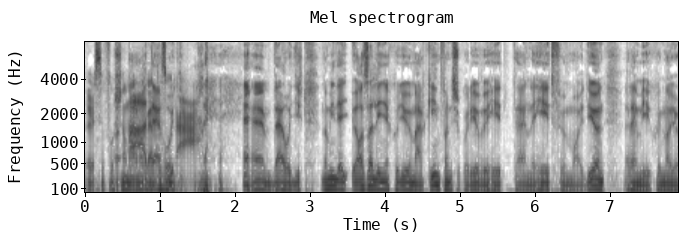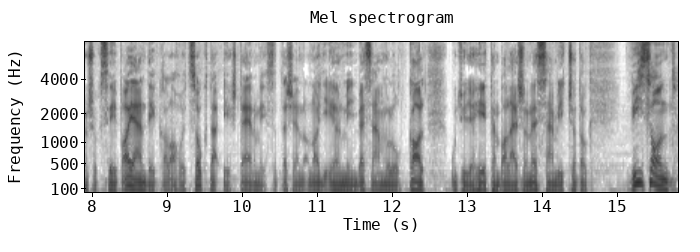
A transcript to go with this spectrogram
összefossa már Á, magát. de az nem, de hogy is. Na mindegy, az a lényeg, hogy ő már kint van, és akkor jövő héten, hétfőn majd jön. Reméljük, hogy nagyon sok szép ajándékkal, ahogy szokta, és természetesen a nagy élmény beszámolókkal, úgyhogy a héten Balázsra ne számítsatok. Viszont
